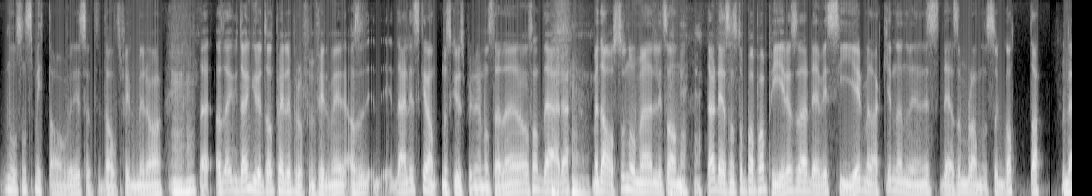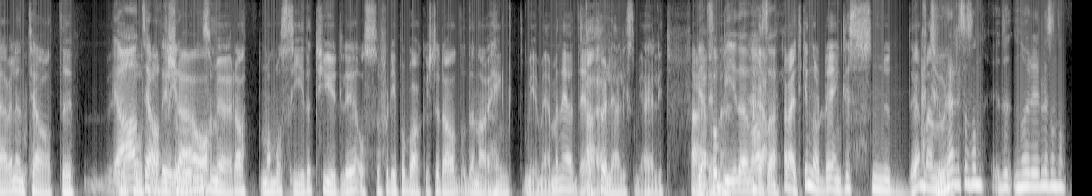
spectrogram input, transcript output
noe som smitta over i 70-tallsfilmer. og det, er- altså, det er en grunn til at Pelle Proffen-filmer altså, Det er litt skrantende skuespillere noen steder, sånt, det er det. men det er også noe med litt sånn Det er det som står på papiret, så det er det vi sier, men det er ikke nødvendigvis det som blandes så godt. da Men det er vel en teater Ja, på tradisjon som gjør at man må si det tydelig, også fordi på bakerste rad, og den har jo hengt mye med. Men jeg, det Ja, ja. føler jeg liksom jeg er litt Vi ferdig er forbi med. det nå, altså. Jeg veit ikke når det egentlig snudde, men Jeg tror det er liksom sånn Når det er liksom sånn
